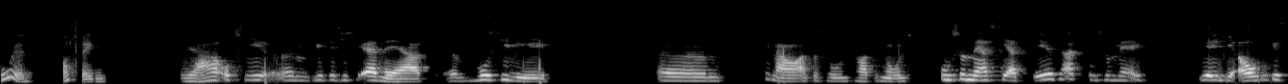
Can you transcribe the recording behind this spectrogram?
cool. Aufregend. Ja, ob sie, ähm, wie sie sich ernährt, äh, wo sie lebt. Ähm, genau, also so ein paar Dinge. Und umso mehr sie erzählt hat, umso mehr ich ihr in die Augen ges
